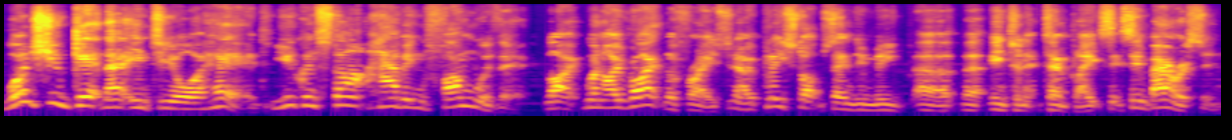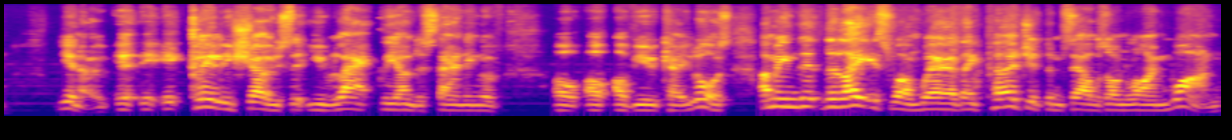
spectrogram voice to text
once you get that into your head you can start having fun with it. Like when i write the phrase you know please stop sending me uh, internet templates. It's embarrassing. You know it, it clearly shows that you lack the understanding of of, of, UK laws. I mean, the, the latest one where they perjured themselves on line one,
